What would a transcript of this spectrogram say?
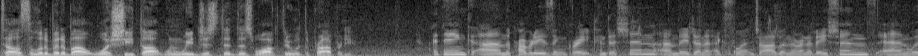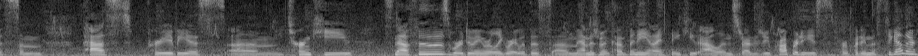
tell us a little bit about what she thought when we just did this walkthrough with the property. I think um, the property is in great condition. Um, they've done an excellent job in the renovations and with some past previous um, turnkey snafus, we're doing really great with this um, management company and I thank you Alan Strategy Properties for putting this together.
